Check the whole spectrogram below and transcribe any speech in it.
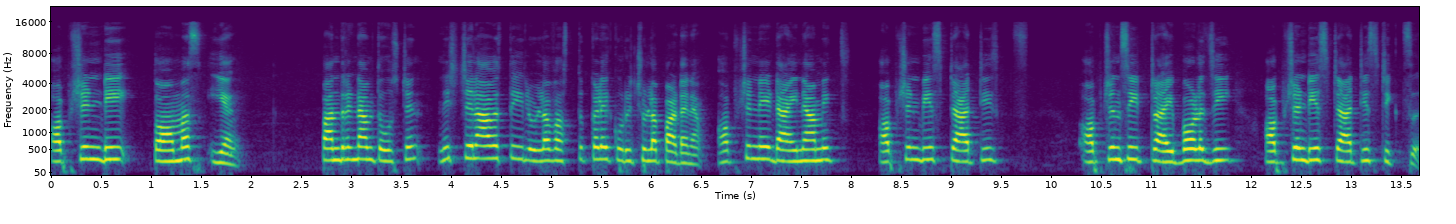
option D Thomas Young. പന്ത്രണ്ടാമത്തെ ക്വസ്റ്റ്യൻ നിശ്ചലാവസ്ഥയിലുള്ള വസ്തുക്കളെക്കുറിച്ചുള്ള പഠനം. Option A dynamics option B statics option C tribology option D statistics.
